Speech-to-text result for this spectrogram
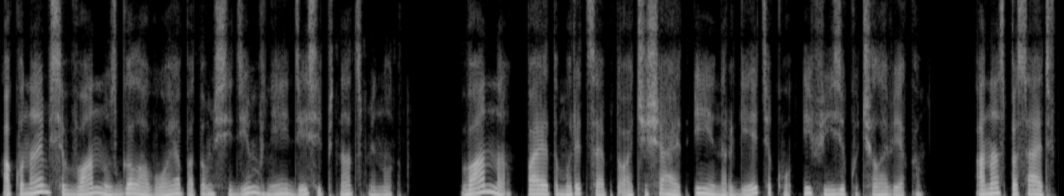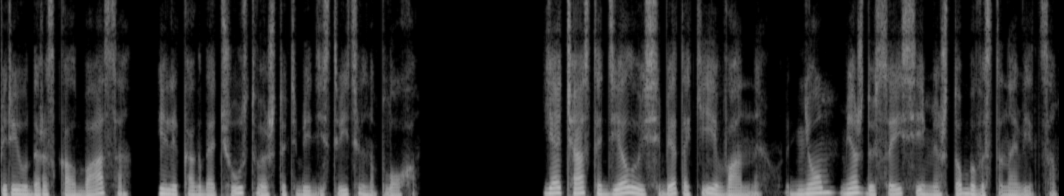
Окунаемся в ванну с головой, а потом сидим в ней 10-15 минут. Ванна по этому рецепту очищает и энергетику, и физику человека. Она спасает в периоды расколбаса или когда чувствуешь, что тебе действительно плохо. Я часто делаю себе такие ванны днем между сессиями, чтобы восстановиться.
